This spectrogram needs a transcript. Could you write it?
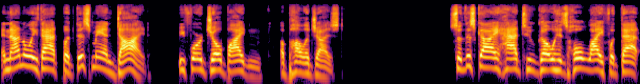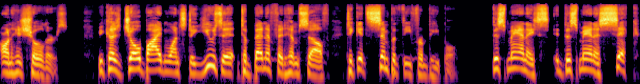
And not only that, but this man died before Joe Biden apologized. So this guy had to go his whole life with that on his shoulders because Joe Biden wants to use it to benefit himself to get sympathy from people. This man is this man is sick.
